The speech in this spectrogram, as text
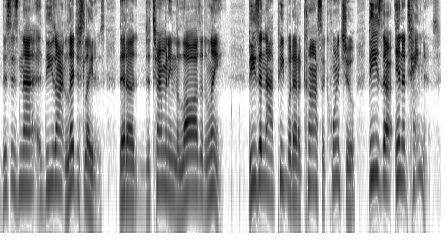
This is not these aren't legislators that are determining the laws of the land. These are not people that are consequential. These are entertainers.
